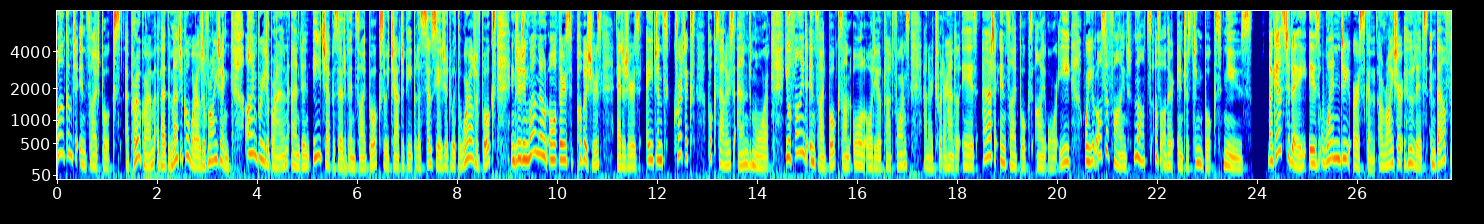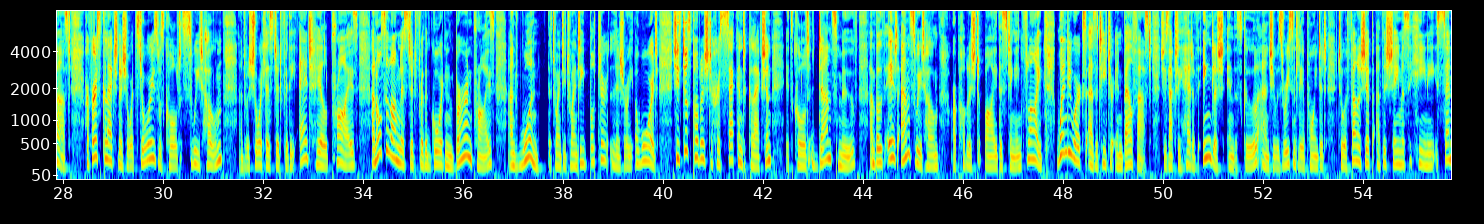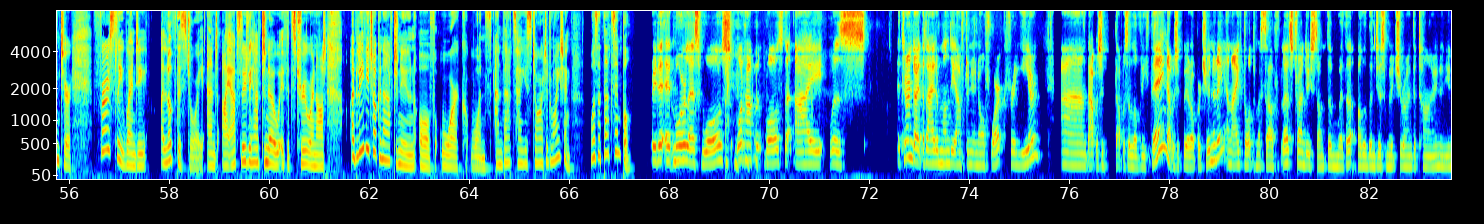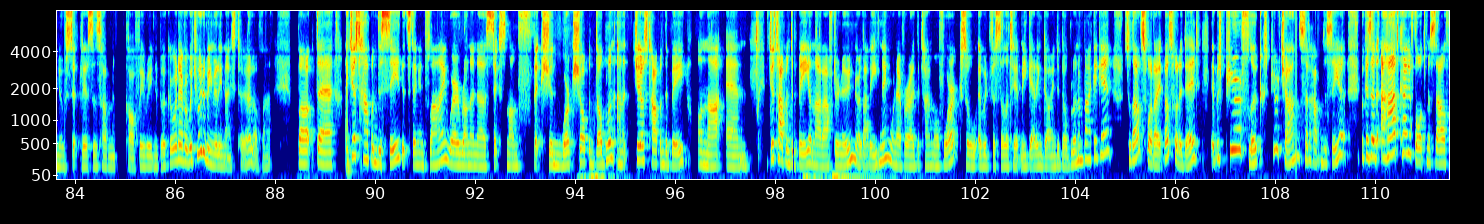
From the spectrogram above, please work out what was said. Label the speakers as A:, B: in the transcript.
A: Welcome to Inside Books, a programme about the magical world of writing. I'm Breda Brown, and in each episode of Inside Books, we chat to people associated with the world of books, including well known authors, publishers, editors, agents, critics, booksellers, and more. You'll find Inside Books on all audio platforms, and our Twitter handle is at Inside Books IRE, where you'll also find lots of other interesting books news. My guest today is Wendy Erskine, a writer who lives in Belfast. Her first collection of short stories was called Sweet Home and was shortlisted for the Edgehill Prize and also longlisted for the Gordon Burn Prize and won the 2020 Butler Literary Award. She's just published her second collection. It's called Dance Move, and both it and Sweet Home are published by The Stinging Fly. Wendy works as a teacher in Belfast. She's actually head of English in the school, and she was recently appointed to a fellowship at the Seamus Heaney Centre. Firstly, Wendy, I love this story, and I absolutely have to know if it's true or not. I believe you took an afternoon off work once, and that's how you started writing. Was it that simple?
B: Breda, it more or less was. What happened was that I was. It turned out that I had a Monday afternoon off work for a year, and that was a that was a lovely thing. That was a great opportunity, and I thought to myself, let's try and do something with it other than just mooch around the town and you know sit places, having a coffee, reading a book or whatever, which would have been really nice too. I love that. But uh, I just happened to see that Stinging Fly were running a six month fiction workshop in Dublin, and it just happened to be on that. Um, it just happened to be on that afternoon or that evening, whenever I had the time off work, so it would facilitate me getting down to Dublin and back again. So that's what I that's what I did. It was pure fluke, it was pure chance that I happened to see it because I, I had kind of thought to myself,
